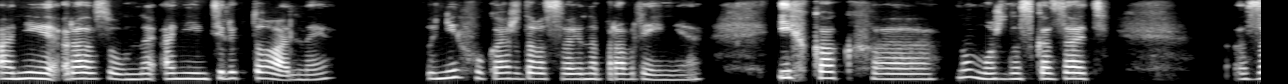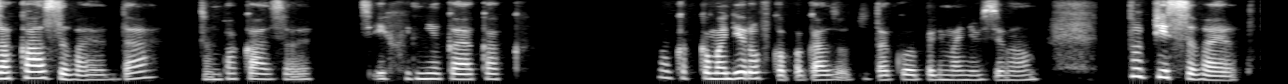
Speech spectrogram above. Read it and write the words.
они разумные, они интеллектуальные. У них у каждого свое направление. Их как, э, ну, можно сказать, заказывают, да, он показывает. Их некая как, ну, как командировка показывают, такое понимание взимаем выписывают.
